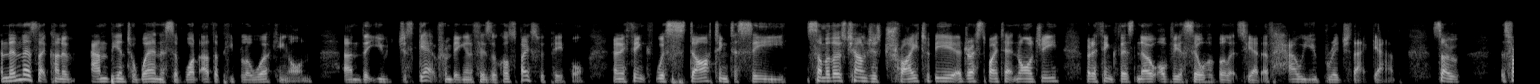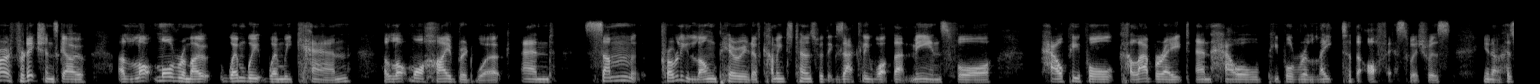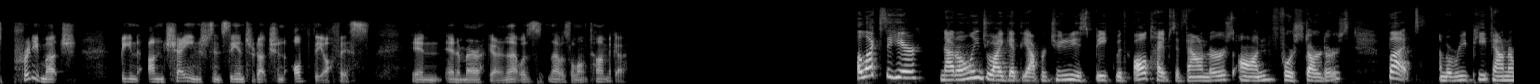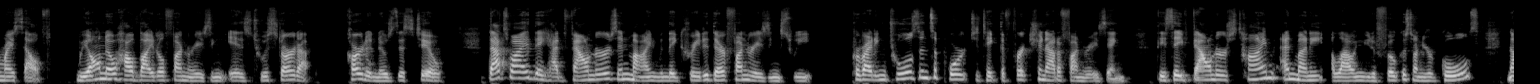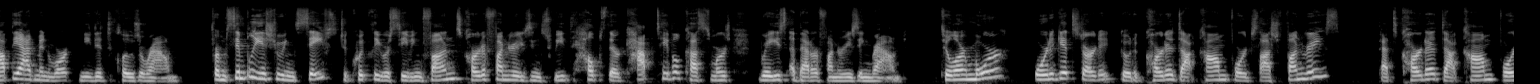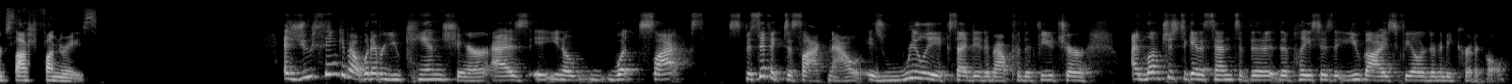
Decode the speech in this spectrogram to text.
And then there's that kind of ambient awareness of what other people are working on um, that you just get from being in a physical space with people. And I think we're starting to see some of those challenges try to be addressed by technology, but I think there's no obvious silver bullets yet of how you bridge that gap. So as far as predictions go, a lot more remote when we when we can, a lot more hybrid work, and some probably long period of coming to terms with exactly what that means for how people collaborate and how people relate to the office which was you know has pretty much been unchanged since the introduction of the office in in america and that was that was a long time ago Alexa here. Not only do I get the opportunity to speak with all types of founders on For Starters, but I'm a repeat founder myself. We all know how vital fundraising is to a startup. Carta knows this too. That's why they had founders in mind when they created their fundraising suite, providing tools and support to take the friction out of fundraising. They save founders time and money, allowing you to focus on your goals, not the admin work needed to close a round. From simply issuing safes to quickly receiving funds, Carta Fundraising Suite helps their cap table customers raise a better fundraising round. To learn more or to get started, go to carta.com forward slash fundraise. That's carta.com forward slash fundraise. As you think about whatever you can share as, you know, what Slack's specific to Slack now is really excited about for the future, I'd love just to get a sense of the, the places that you guys feel are going to be critical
